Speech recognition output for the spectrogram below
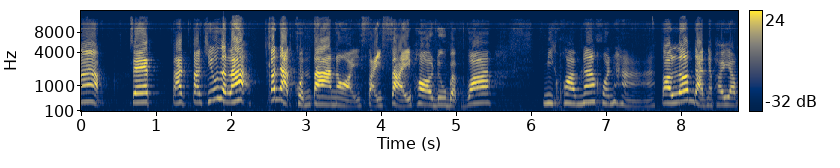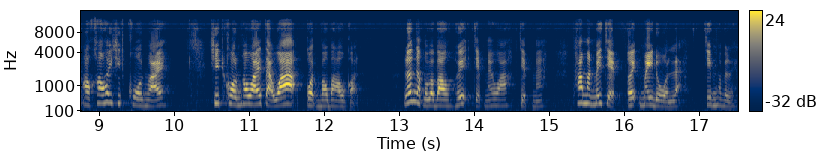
มากเสร็จตัดปัดคิ้วเสร็จละก็ดัดขนตาหน่อย ใสๆพอดูแบบว่า มีความน่าค้นหา ตอนเริ่มดัดเนี่ยพยายามเอาเข้าให้ชิดโคนไว้ ชิดโคนเข้าไว้แต่ว่ากดเบาๆก่อน เริ่มจากกดเบาๆเฮ้ยเจ็บไหมวะเจ็บไหมถ้ามันไม่เจ็บเอ้ยไม่โดนละจิ้มเข้าไปเลย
